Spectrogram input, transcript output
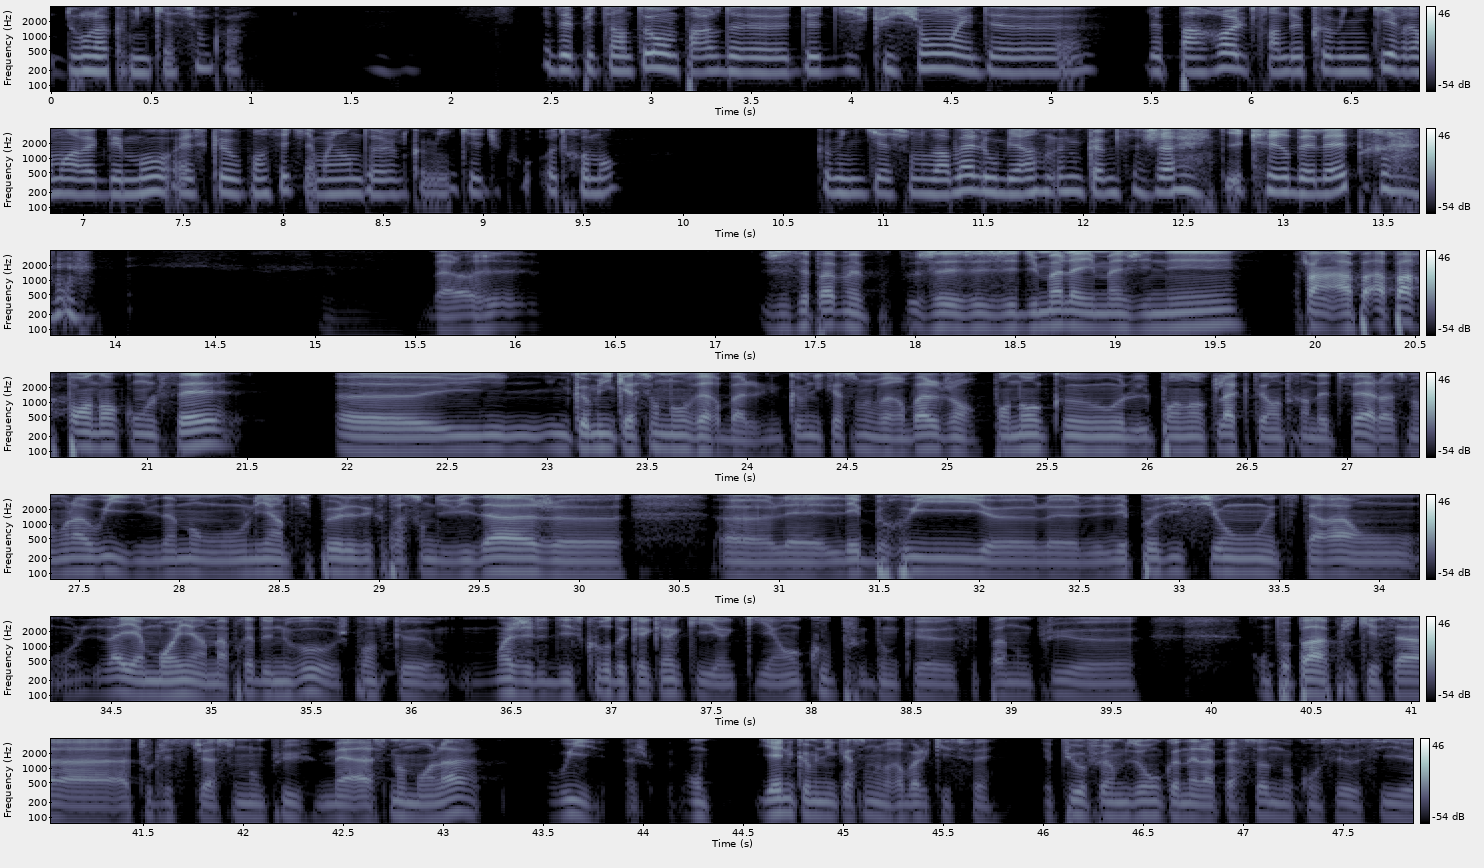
dont la communication quoi. Depuis tantôt, on parle de, de discussion et de, de parole, enfin de communiquer vraiment avec des mots. Est-ce que vous pensez qu'il y a moyen de le communiquer du coup autrement? Communication verbale ou bien même comme Sacha, écrire des lettres? Bah alors, je, je sais pas, mais j'ai du mal à imaginer. Enfin, à, part pendant qu'on le fait, euh, une, communication non verbale. Une communication non verbale, genre pendant que, pendant que l'acte est en train d'être fait. À ce moment-là, oui, évidemment, on lit un petit peu les expressions du visage, euh, euh, les, bruits, euh, le- les positions, etc. Là, il y a moyen. Mais après, de nouveau, je pense que moi, j'ai le discours de quelqu'un qui, est en couple, donc euh, c'est pas non plus. on peut pas appliquer ça à, toutes les situations non plus. Mais à ce moment-là, oui, il y a une communication verbale qui se fait. Et puis au fur et à mesure, on connaît la personne, donc on sait aussi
